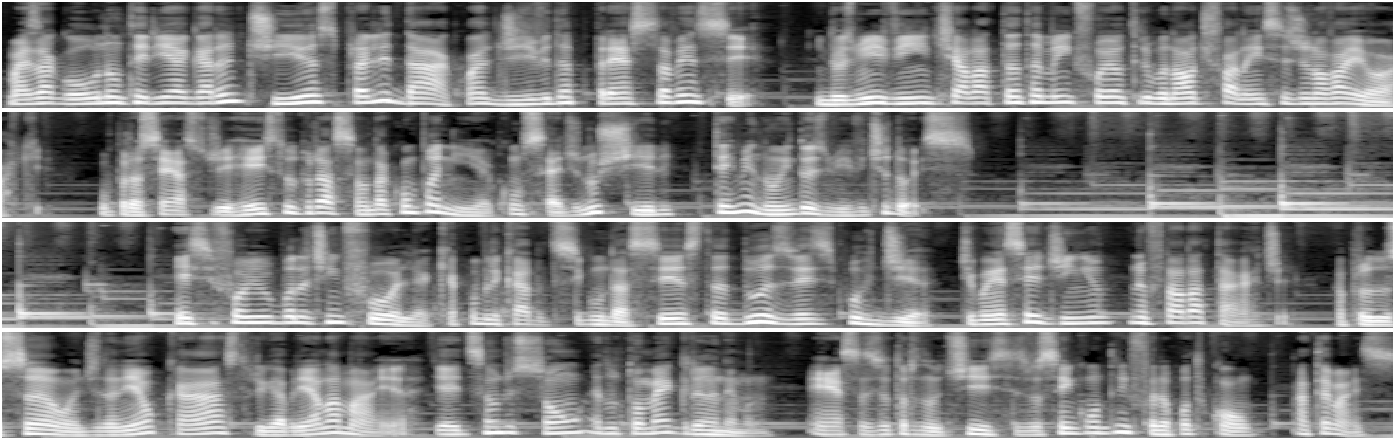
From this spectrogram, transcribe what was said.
mas a Gol não teria garantias para lidar com a dívida prestes a vencer. Em 2020, a Latam também foi ao Tribunal de Falências de Nova York. O processo de reestruturação da companhia, com sede no Chile, terminou em 2022. Esse foi o Boletim Folha, que é publicado de segunda a sexta, duas vezes por dia, de manhã cedinho e no final da tarde. A produção é de Daniel Castro e Gabriela Maia, e a edição de som é do Tomé Graneman. Essas e outras notícias você encontra em folha.com. Até mais.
